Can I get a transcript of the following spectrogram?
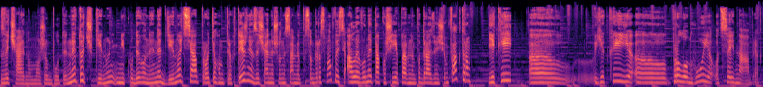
звичайно, може бути. Ниточки, ну нікуди вони не дінуться протягом трьох тижнів. Звичайно, що вони самі по собі розсмоктуються, але вони також є певним подразнюючим фактором, який, е, який е, пролонгує оцей набряк.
